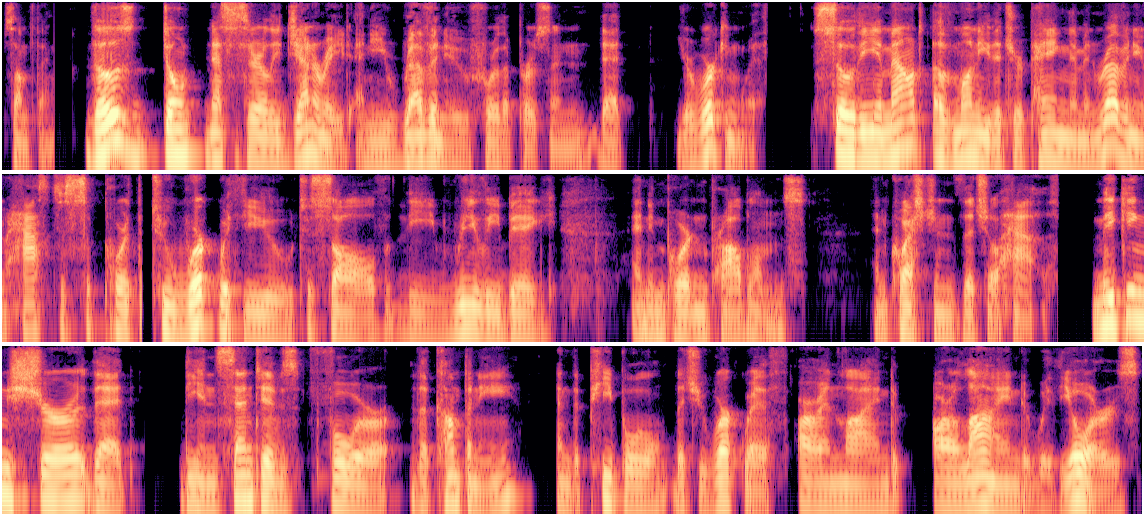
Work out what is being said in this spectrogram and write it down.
something. Those don't necessarily generate any revenue for the person that you're working with. So the amount of money that you're paying them in revenue has to support them, to work with you to solve the really big and important problems and questions that you'll have. Making sure that the incentives for the company and the people that you work with are in line are aligned with yours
